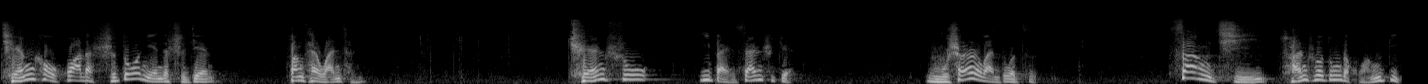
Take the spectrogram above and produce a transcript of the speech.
前后花了十多年的时间，方才完成。全书一百三十卷。五十二万多字，上起传说中的皇帝，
